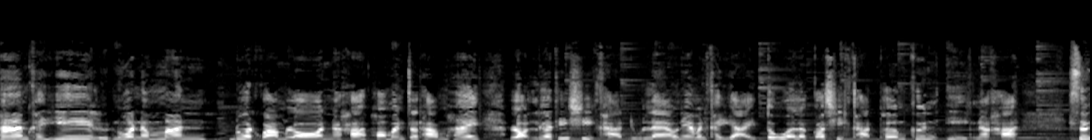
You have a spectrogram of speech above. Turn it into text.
ห้ามขยี้หรือนวดน้ำมันรวดความร้อนนะคะ เพราะมันจะทำให้หลอดเลือดที่ฉีกขาดอยู่แล้วเนี่ยมันขยายตัวแล้วก็ฉีกขาดเพิ่มขึ้นอีกนะคะ ซึ่ง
